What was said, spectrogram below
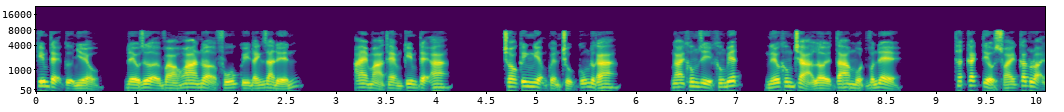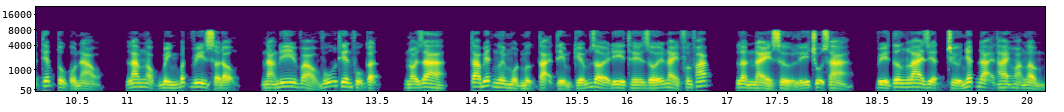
kim tệ cự nhiều, đều dựa vào hoa nợ phú quý đánh ra đến. Ai mà thèm kim tệ a? Cho kinh nghiệm quyển trục cũng được a. Ngài không gì không biết, nếu không trả lời ta một vấn đề. Thất cách tiểu xoáy các loại tiếp tục ồn ào, lam ngọc bình bất vi sở động, nàng đi vào vũ thiên phụ cận nói ra, ta biết ngươi một mực tại tìm kiếm rời đi thế giới này phương pháp, lần này xử lý trụ xà, vì tương lai diệt trừ nhất đại thai hoàng ẩm,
